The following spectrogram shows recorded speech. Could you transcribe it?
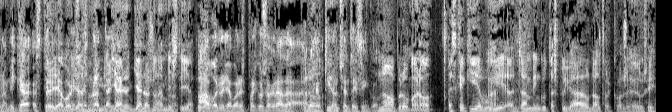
una mica estem, Però llavors ja, és una, ja, plantejant. ja no és una amnistia. ah, bueno, llavors per què us agrada Però- Argentina 85? No, però bueno, és que aquí avui ens han vingut a explicar una altra cosa, eh? o sigui,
